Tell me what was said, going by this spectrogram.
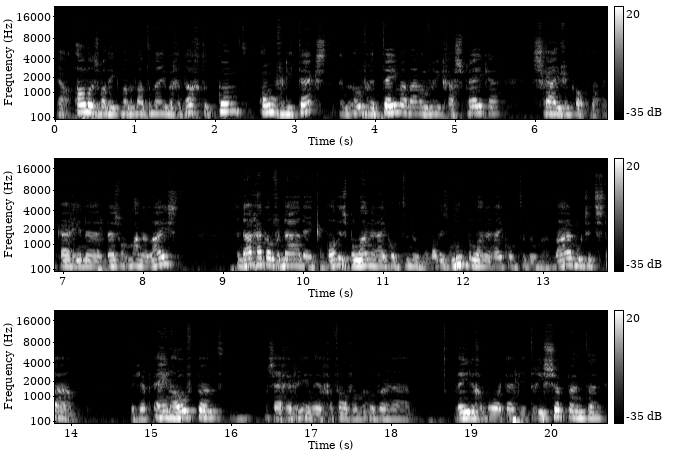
ja, alles wat, ik, wat, wat er mij in mijn gedachten komt over die tekst. En over het thema waarover ik ga spreken, schrijf ik op. Nou, dan krijg je een eh, best wel lange lijst. En daar ga ik over nadenken. Wat is belangrijk om te noemen? Wat is niet belangrijk om te noemen? Waar moet het staan? Dus je hebt één hoofdpunt, zeg even in het geval van over uh, wedergeboorte heb je drie subpunten.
